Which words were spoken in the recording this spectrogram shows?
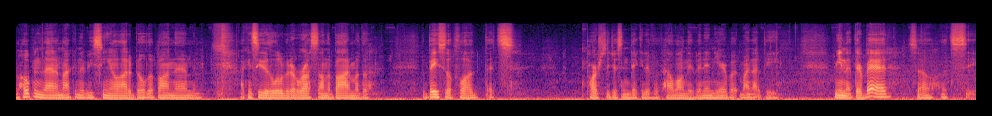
I'm hoping that I'm not going to be seeing a lot of buildup on them, and I can see there's a little bit of rust on the bottom of the, the base of the plug that's partially just indicative of how long they've been in here, but might not be mean that they're bad. So let's see.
